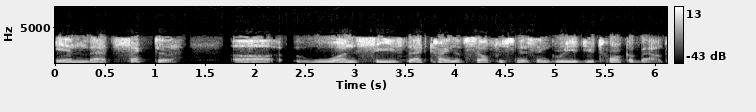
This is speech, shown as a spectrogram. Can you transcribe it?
in that sector uh, one sees that kind of selfishness and greed you talk about.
